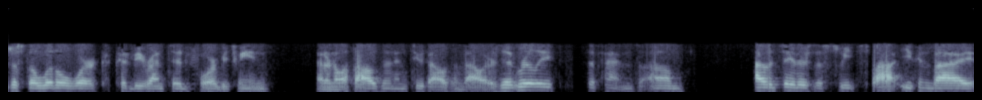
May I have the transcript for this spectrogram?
just a little work could be rented for between I don't know, a thousand and two thousand dollars. It really depends. Um, I would say there's a sweet spot. You can buy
